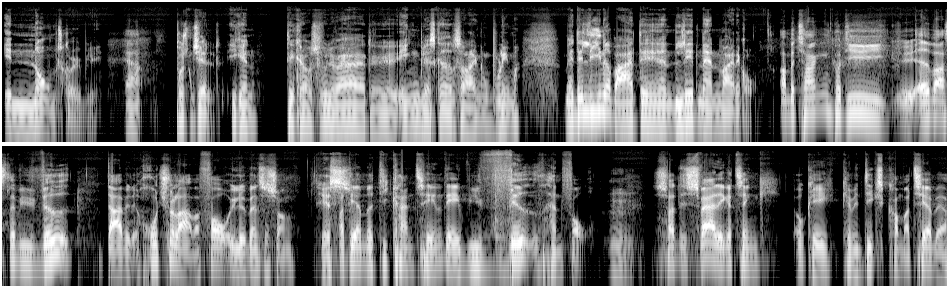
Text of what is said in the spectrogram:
enormt skrøbelige. Ja. Potentielt. Igen, det kan jo selvfølgelig være, at øh, ingen bliver skadet, så er der ikke nogen problemer. Men det ligner bare, at det er lidt en anden vej, det går. Og med tanken på de øh, advarsler, vi ved, David Rucholava får i løbet af en sæson, Yes. og dermed de karantænedage, vi ved, han får, mm. så er det svært ikke at tænke, okay, Kevin Dix kommer til at være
